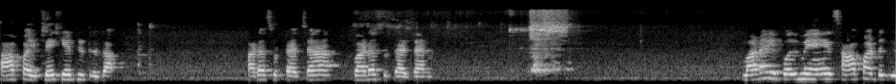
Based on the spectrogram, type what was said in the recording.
பாப்பா இப்பயே கேட்டுட்டு இருக்கா வடை சுட்டாச்சா? வடை சுட்டாச்சான்னு. வடை எப்போதுமே சாப்பாட்டுக்கு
